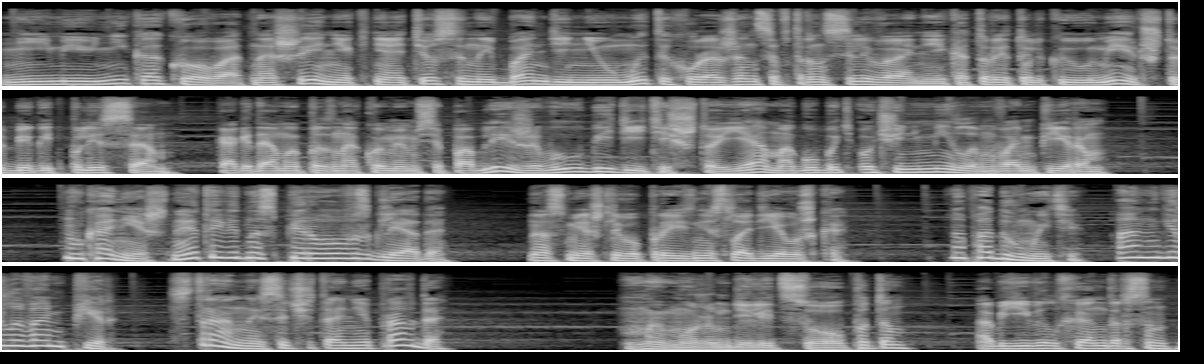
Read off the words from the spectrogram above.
не имею никакого отношения к неотесанной банде неумытых уроженцев Трансильвании, которые только и умеют, что бегать по лесам. Когда мы познакомимся поближе, вы убедитесь, что я могу быть очень милым вампиром». «Ну, конечно, это видно с первого взгляда», — насмешливо произнесла девушка. «Но подумайте, ангел и вампир. Странное сочетание, правда?» «Мы можем делиться опытом», — объявил Хендерсон.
